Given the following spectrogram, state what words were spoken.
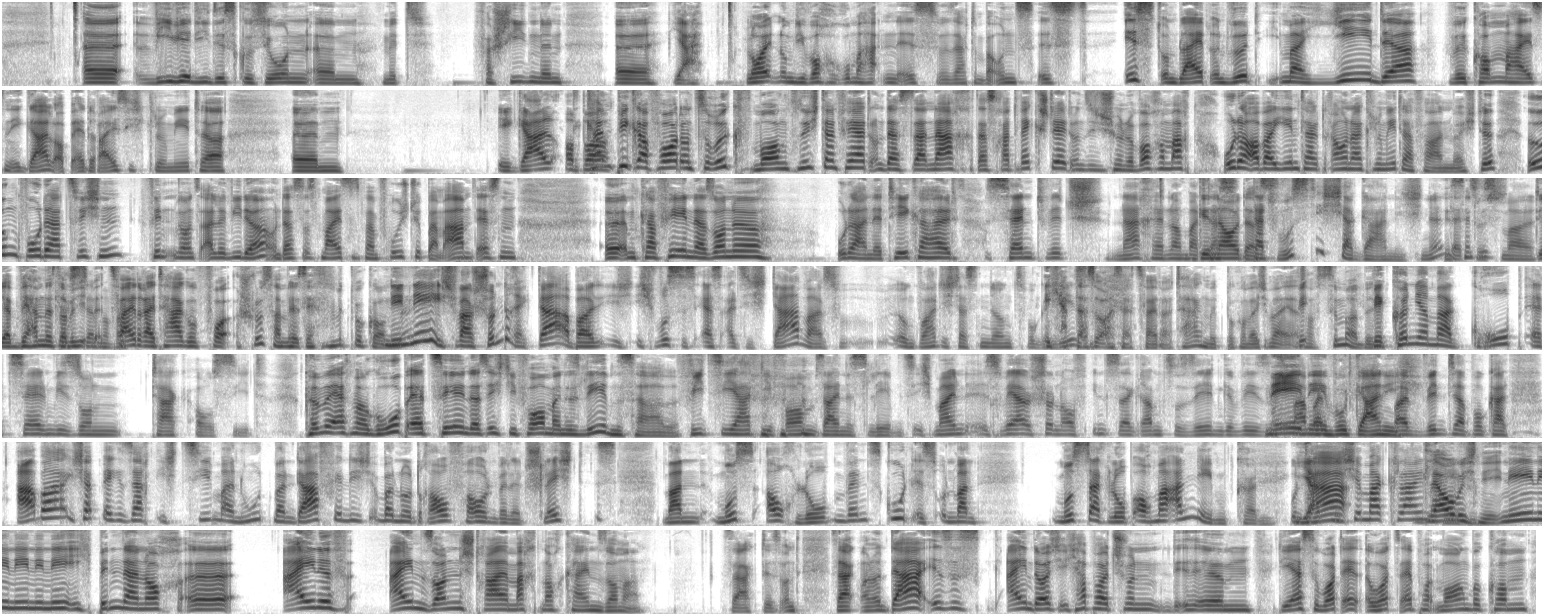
äh, wie wir die Diskussion ähm, mit verschiedenen äh, ja, Leuten um die Woche rum hatten, ist, wir sagten, bei uns ist, ist und bleibt und wird immer jeder willkommen heißen, egal ob er 30 Kilometer ähm, Egal, ob kann er. Pickerford und zurück morgens nüchtern fährt und das danach das Rad wegstellt und sich eine schöne Woche macht oder ob er jeden Tag 300 Kilometer fahren möchte. Irgendwo dazwischen finden wir uns alle wieder und das ist meistens beim Frühstück, beim Abendessen, äh, im Café in der Sonne oder an der Theke halt. Sandwich, nachher nochmal. Genau das. das. Das wusste ich ja gar nicht, ne? Letztes Sandwich- Mal. Ja, wir haben das, glaube Das ich, zwei, drei Tage vor Schluss haben wir es erst mitbekommen. Nee, ne? nee, ich war schon direkt da, aber ich, ich wusste es erst, als ich da war. Es, irgendwo hatte ich das nirgendwo gelesen. Ich habe das auch erst seit zwei, drei Tagen mitbekommen, weil ich immer erst Wir- aufs Zimmer bin. Wir können ja mal grob erzählen, wie so ein Tag aussieht. Können wir erstmal grob erzählen, dass ich die Form meines Lebens habe? Vizi hat die Form seines Lebens. Ich meine, es wäre schon auf Instagram zu sehen gewesen. Nee, nee, beim, wurde gar nicht. beim Winterpokal. Aber ich habe mir gesagt, ich ziehe meinen Hut. Man darf hier nicht immer nur draufhauen, wenn es schlecht ist. Man muss auch loben, wenn es gut ist. Und man muss das Lob auch mal annehmen können. Und Ja, nicht immer klein Glaube ich nicht. Nee, nee, nee, nee, nee. Ich bin da noch, äh, eine, ein Sonnenstrahl macht noch keinen Sommer, sagt es. Und sagt man. Und da ist es eindeutig, ich habe heute schon ähm, die erste WhatsApp, WhatsApp heute Morgen bekommen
